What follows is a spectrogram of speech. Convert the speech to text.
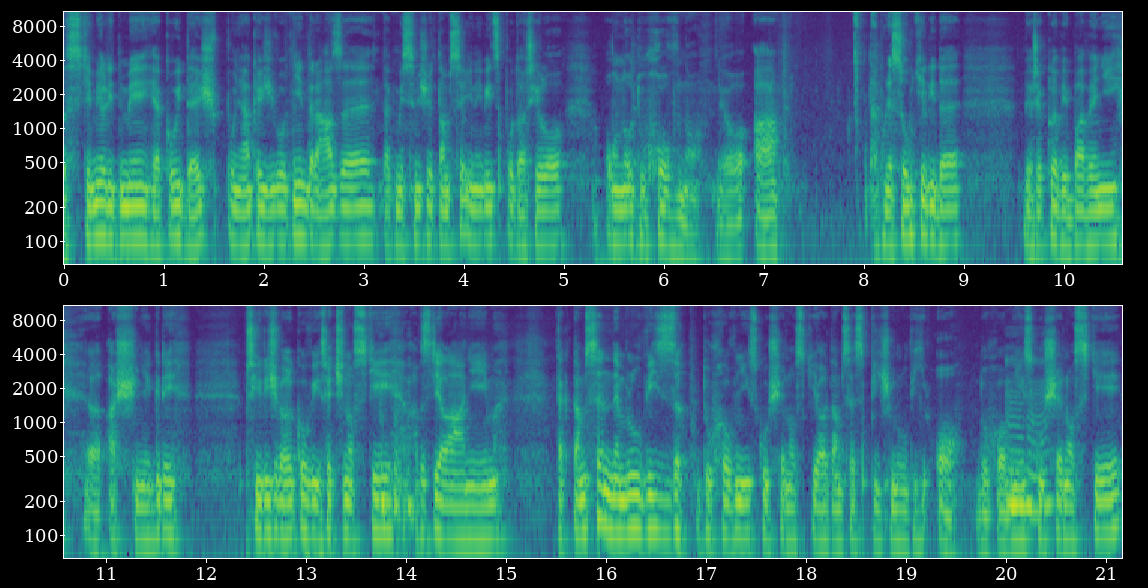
s těmi lidmi, jako jdeš po nějaké životní dráze, tak myslím, že tam se i nejvíc podařilo ono duchovno. Jo? A tam, kde jsou ti lidé, by řekl, vybavení eh, až někdy příliš velkou výřečností a vzděláním, tak tam se nemluví z duchovní zkušenosti, ale tam se spíš mluví o duchovní mm-hmm. zkušenosti.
